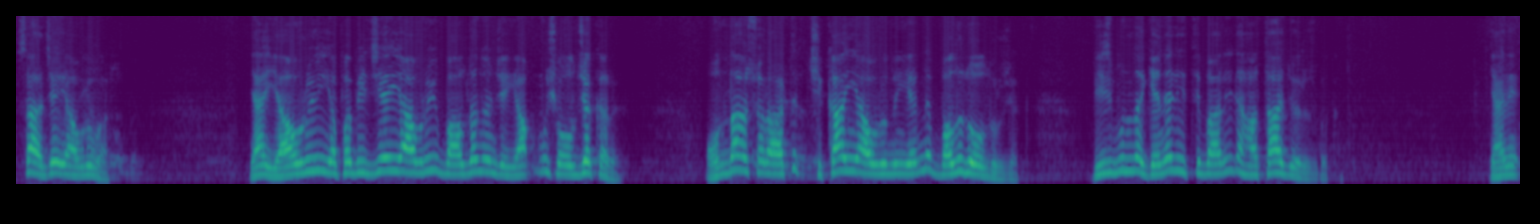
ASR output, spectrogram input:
sadece yavru var. Yani yavruyu yapabileceği yavruyu baldan önce yapmış olacak arı. Ondan sonra artık çıkan yavrunun yerine balı dolduracak. Biz bunda genel itibariyle hata ediyoruz bakın. Yani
